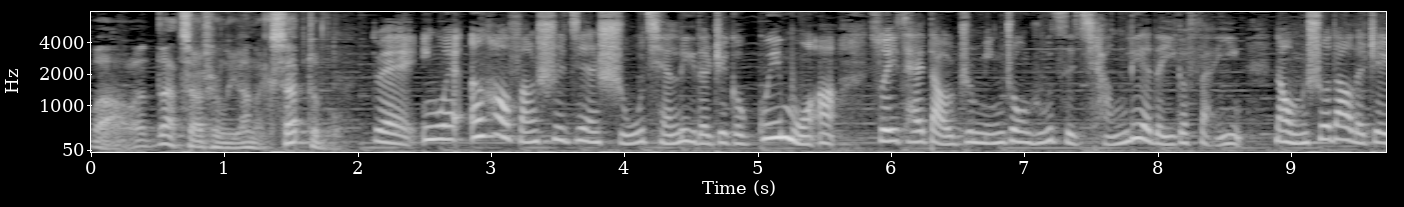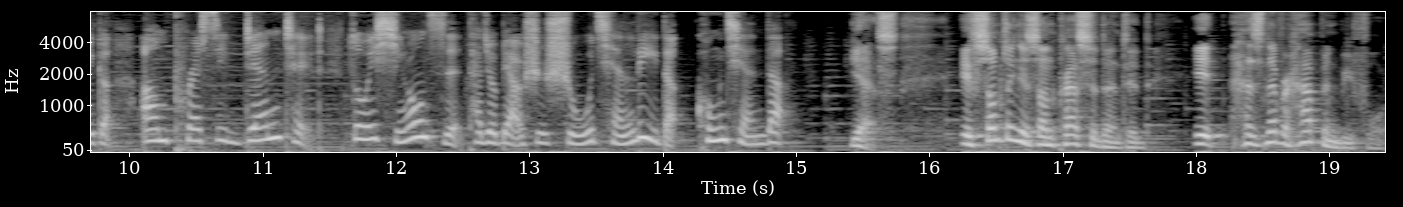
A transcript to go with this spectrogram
Well, that's utterly unacceptable. 对，因为 N 号房事件史无前例的这个规模啊，所以才导致民众如此强烈的一个反应。那我们说到的这个 unprecedented 作为形容词，它就表示史无前例的、空前的。Yes. If something is unprecedented, it has never happened before.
